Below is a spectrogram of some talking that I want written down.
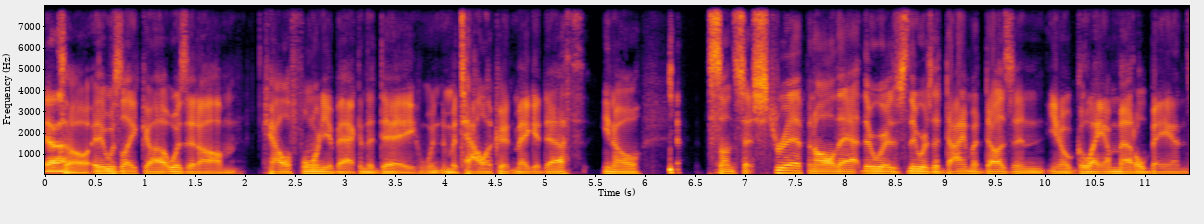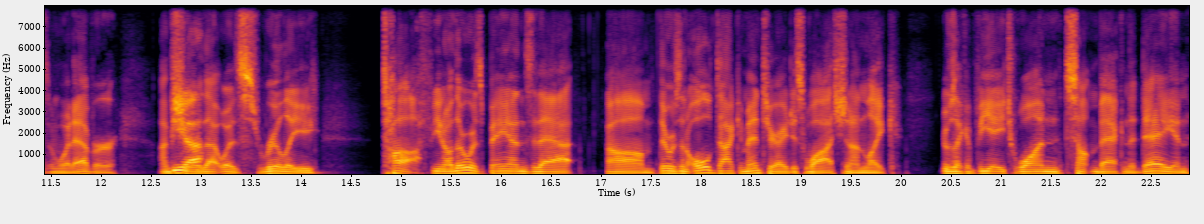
yeah So it was like, uh, was it um California back in the day when Metallica and Megadeth, you know, Sunset Strip and all that. There was there was a dime a dozen, you know, glam metal bands and whatever. I'm sure Yeah. that was really tough. You know, there was bands that um there was an old documentary I just watched on like it was like a VH1 something back in the day and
